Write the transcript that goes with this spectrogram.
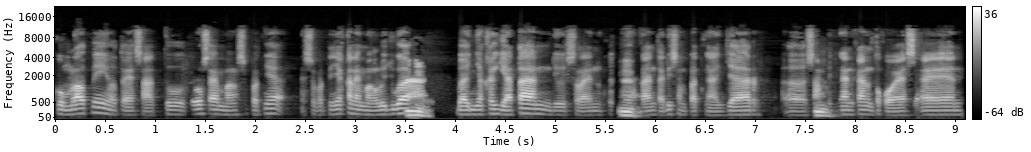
cum laude nih waktu S1. Terus emang sepertinya sepertinya kan emang lu juga Nah. banyak kegiatan di selain kuliah Nah. kan. Tadi sempat ngajar eh, sampingan kan untuk OSN.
